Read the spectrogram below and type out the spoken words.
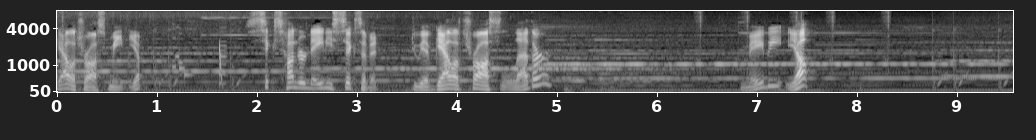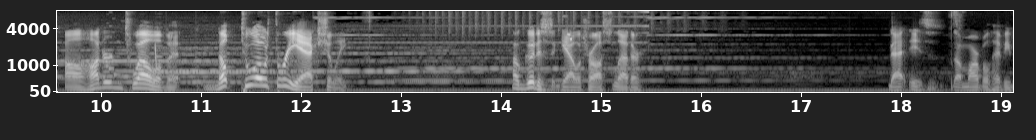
Galatros meat. Yep. 686 of it. Do we have Galatros leather? Maybe? Yep. 112 of it. Nope, 203 actually. How good is it, Galatros leather? That is a marble heavy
